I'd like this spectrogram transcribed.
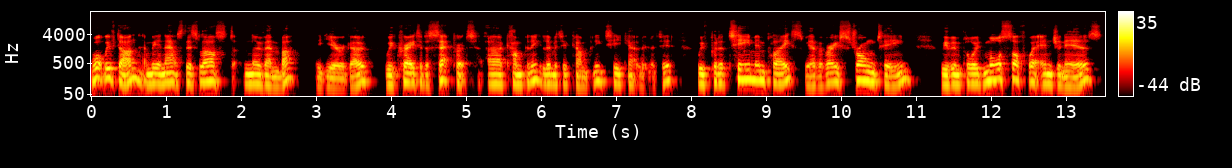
what we've done, and we announced this last November, a year ago, we've created a separate uh, company, limited company, TCAT Limited. We've put a team in place. We have a very strong team. We've employed more software engineers.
